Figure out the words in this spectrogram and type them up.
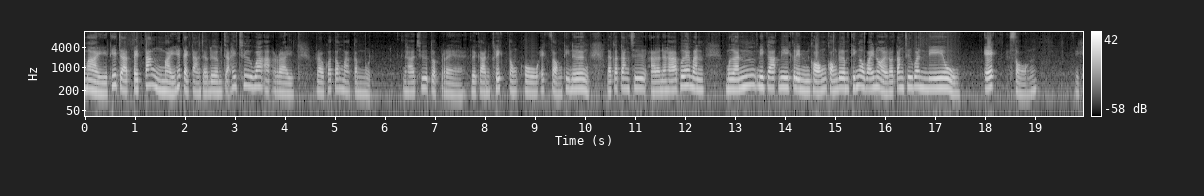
ใหม่ที่จะไปตั้งใหม่ให้แตกต่างจากเดิมจะให้ชื่อว่าอะไร เราก็ต้องมากำหนดนะคะชื่อตัวแปรโดยการคลิกตรง o x 2ทีหนึ่งแล้วก็ตั้งชื่ออะไรนะคะ เพื่อให้มัน เหมือนมีมีกลิ่นของของเดิมทิ้งเอาไว้หน่อย เราตั้งชื่อว่า new x 2โอเค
